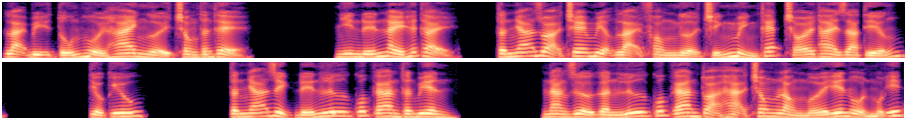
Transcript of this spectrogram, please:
lại bị tốn hồi hai người trong thân thể. Nhìn đến này hết thảy, Tần Nhã dọa che miệng lại phòng ngừa chính mình thét trói thai ra tiếng. Tiểu cứu. Tần Nhã dịch đến Lữ Quốc An thân biên. Nàng dựa gần Lữ Quốc An tọa hạ trong lòng mới yên ổn một ít,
